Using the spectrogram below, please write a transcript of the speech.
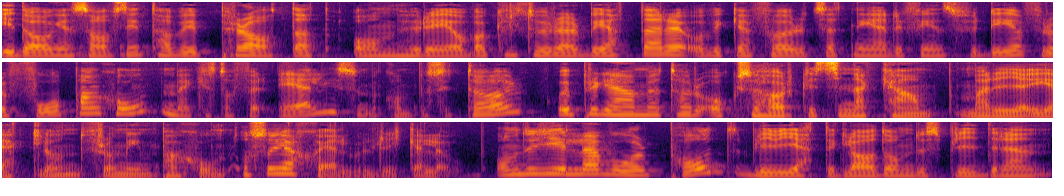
i dagens avsnitt har vi pratat om hur det är att vara kulturarbetare och vilka förutsättningar det finns för det för att få pension med Kristoffer Elg som är kompositör. Och i programmet har du också hört Kristina Kamp, Maria Eklund från Min Pension och så jag själv Ulrika Loob. Om du gillar vår podd blir vi jätteglada om du sprider den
